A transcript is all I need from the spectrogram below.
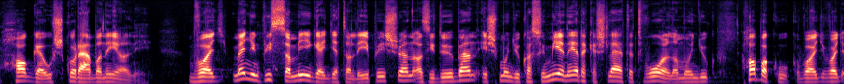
Haggeus korában élni. Vagy menjünk vissza még egyet a lépésben, az időben, és mondjuk azt, hogy milyen érdekes lehetett volna mondjuk Habakuk, vagy, vagy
